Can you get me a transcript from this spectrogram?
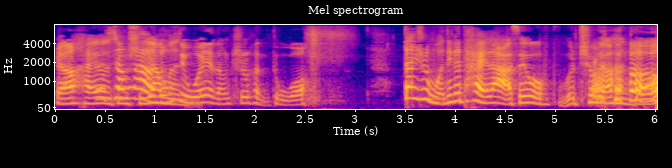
然后还有就是要么东西我也能吃很多。但是我那个太辣，所以我我吃不了很多，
